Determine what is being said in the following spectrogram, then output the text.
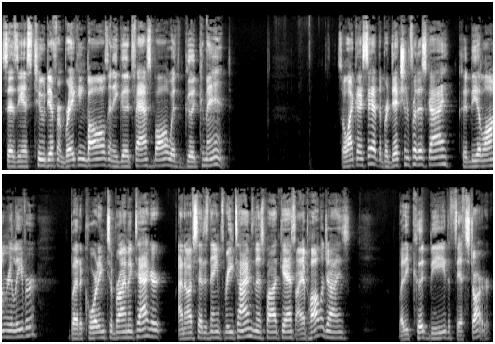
Says he has two different breaking balls and a good fastball with good command. So, like I said, the prediction for this guy could be a long reliever, but according to Brian McTaggart, I know I've said his name three times in this podcast. I apologize, but he could be the fifth starter.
